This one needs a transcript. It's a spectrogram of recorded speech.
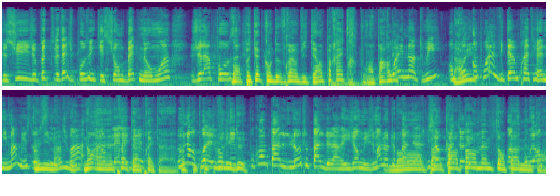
Je suis, je peux peut-être je pose une question bête, mais au moins je la pose. Bon, peut-être qu'on devrait inviter un prêtre pour en parler. Why not? Oui, on, bah pourrait, on pourrait inviter un prêtre et un imam aussi. Un imam, tu vois, non, un prêtre, un prêtre, non, on pourrait inviter. Les deux. Pourquoi on parle L'autre parle de la religion musulmane, l'autre parle de la religion pas, catholique. Pas, en même temps, pas en même oui, temps.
